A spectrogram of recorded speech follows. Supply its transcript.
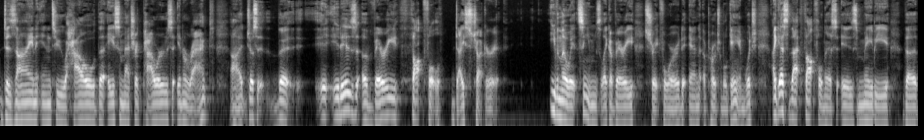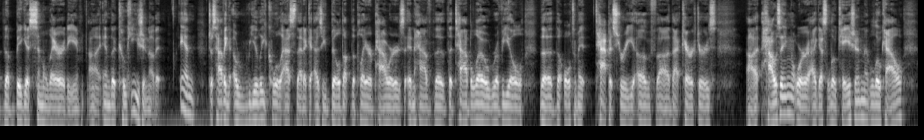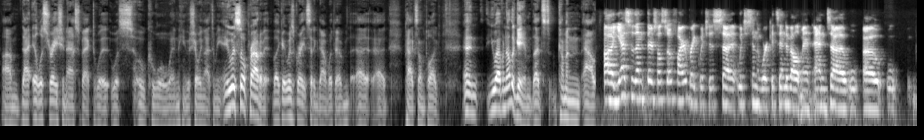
design into how the asymmetric powers interact. Uh, just the it, is a very thoughtful dice chucker even though it seems like a very straightforward and approachable game which i guess that thoughtfulness is maybe the the biggest similarity uh, and the cohesion of it and just having a really cool aesthetic as you build up the player powers and have the the tableau reveal the the ultimate tapestry of uh, that character's uh, housing or I guess location, locale. Um, that illustration aspect was was so cool when he was showing that to me. He was so proud of it. Like it was great sitting down with him at, at PAX Unplugged. And you have another game that's coming out. Uh, yeah. So then there's also Firebreak, which is uh, which is in the work. It's in development, and uh, uh,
